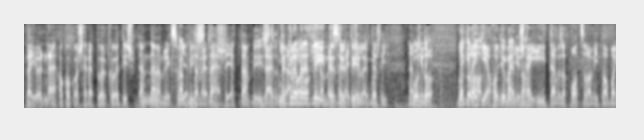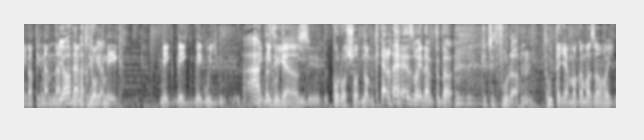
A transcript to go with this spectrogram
bejönne a kakasere pörkölt is. Nem, nem emlékszem, hogy Hát ettem lehet, hogy ettem. De, hát De különben ez létező tényleg most. így Nem Gondol- Gondol, egy ilyen ha- hagyományos igen, helyi étel, ez a pacal, amit a mai napig nem, nem, Ja, nem hát tudok igen. még. Még, még, még úgy, Hát még, még úgy igen, az- korosodnom kell ehhez, vagy nem tudom. Kicsit fura. Úgy tegyem magam azon, hogy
